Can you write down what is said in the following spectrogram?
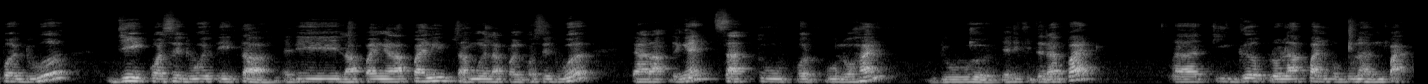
per 2 J kuasa 2 theta. Jadi 8 dengan 8 ni sama 8 kuasa 2 darab dengan 1 perpuluhan 2. Jadi kita dapat uh, 38.4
